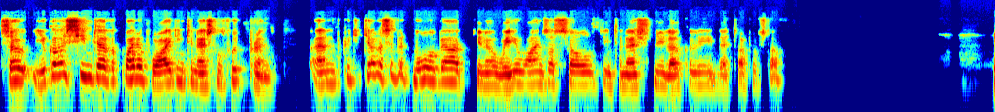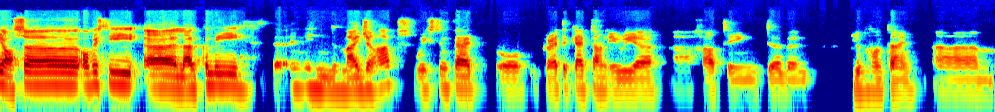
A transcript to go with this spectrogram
So you guys seem to have a quite a wide international footprint. Um, could you tell us a bit more about, you know, where your wines are sold internationally, locally, that type of stuff? Yeah, so obviously uh, locally in, in, the major hubs, Western Cape or Greater Cape Town area, uh, Gauteng, Durban, Bloemfontein, um,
